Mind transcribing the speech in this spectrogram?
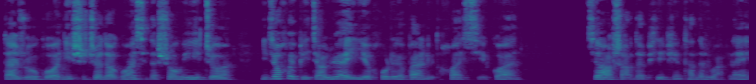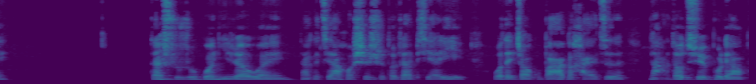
但如果你是这段关系的受益者，你就会比较愿意忽略伴侣的坏习惯，较少的批评他的软肋。但是如果你认为那个家伙事事都占便宜，我得照顾八个孩子，哪都去不了，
